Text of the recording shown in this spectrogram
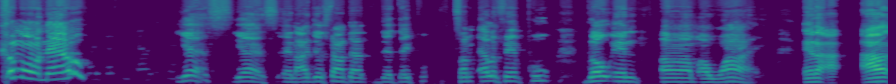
come on now. Yes, yes. And I just found out that they put some elephant poop go in um a wine. And I I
